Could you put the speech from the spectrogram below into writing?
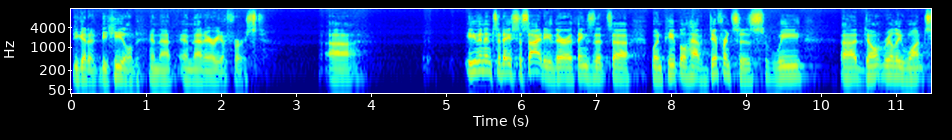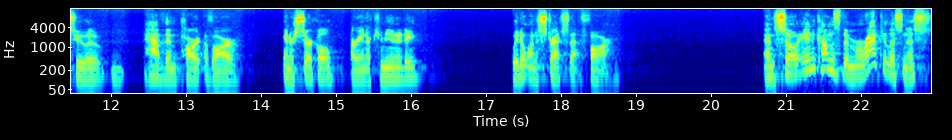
you got to be healed in that, in that area first. Uh, even in today's society, there are things that uh, when people have differences, we uh, don't really want to have them part of our inner circle, our inner community. We don't want to stretch that far. And so in comes the miraculousness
